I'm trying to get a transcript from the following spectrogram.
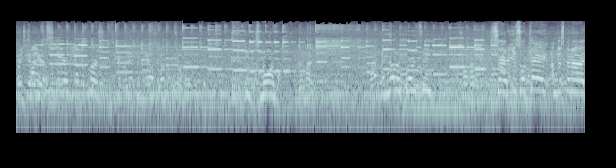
trying to scare the other person. Así que proyecta miedo hacia la otra persona. It's normal. Normal. Another person said, it's okay, I'm just gonna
